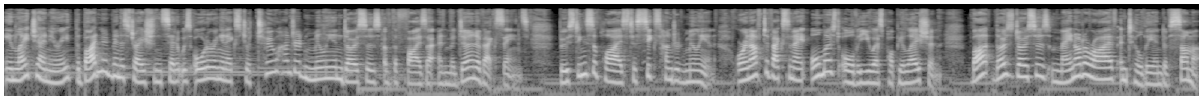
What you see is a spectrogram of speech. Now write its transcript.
In late January, the Biden administration said it was ordering an extra 200 million doses of the Pfizer and Moderna vaccines, boosting supplies to 600 million, or enough to vaccinate almost all the US population. But those doses may not arrive until the end of summer.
